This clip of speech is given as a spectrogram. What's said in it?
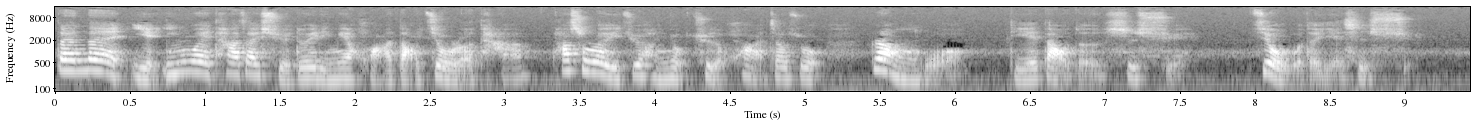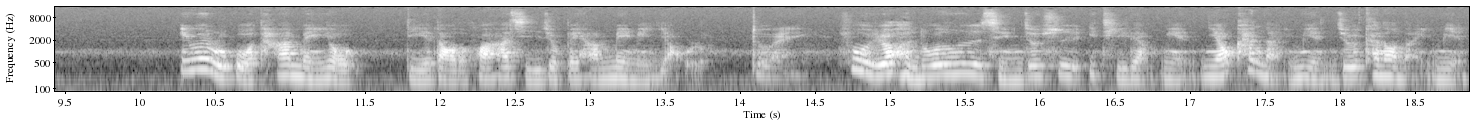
但那也因为他在雪堆里面滑倒救了他。他说了一句很有趣的话，叫做“让我跌倒的是雪，救我的也是雪”。因为如果他没有。跌倒的话，他其实就被他妹妹咬了。对，所以我觉得很多事情就是一体两面，你要看哪一面，你就会看到哪一面。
